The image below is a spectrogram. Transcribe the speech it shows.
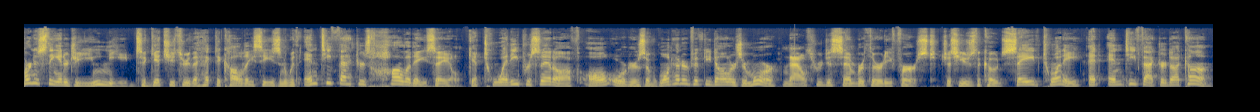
Harness the energy you need to get you through the hectic holiday season with NT Factor's holiday sale. Get 20% off all orders of $150 or more now through December 31st. Just use the code SAVE20 at ntfactor.com.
